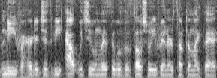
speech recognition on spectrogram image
need for her to just be out with you unless it was a social event or something like that.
